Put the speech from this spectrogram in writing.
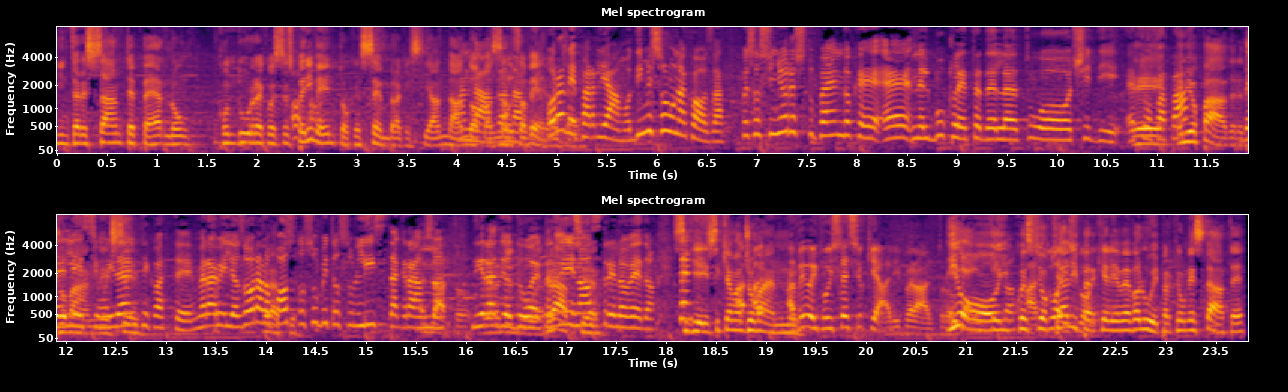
interessante per non condurre questo esperimento che sembra che stia andando, abbastanza andando. bene. Ora ne parliamo. Dimmi solo una cosa: questo signore stupendo che è nel booklet del tuo CD è È- tuo papà? è mio padre, Bellissimo, Giovanni, sì. identico a te. Meraviglioso. Ora lo Grazie. posto subito sull'Instagram Esatto, di Radio 2, così Grazie. i nostri lo vedono. Senti, Si, si chiama Giovanni. A- Aveva i tuoi stessi occhiali, peraltro. Io ho Identico. in questi Ah, occhiali perché li aveva lui, perché un'estate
